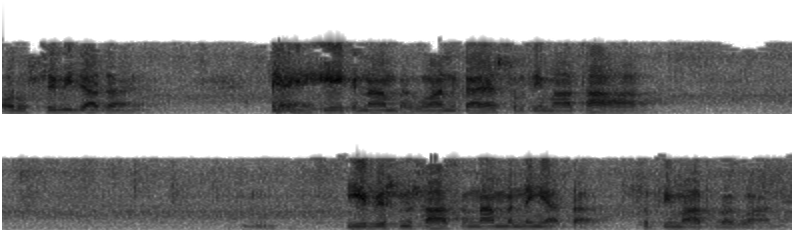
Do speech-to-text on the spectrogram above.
और उससे भी ज़्यादा है। एक नाम भगवान का है, श्रुति माथा ये विष्णु शास्त्र नाम में नहीं आता श्रुतिमाथ भगवान है।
